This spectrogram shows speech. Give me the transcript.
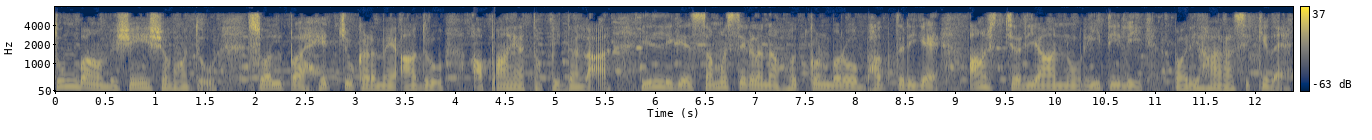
ತುಂಬ ವಿಶೇಷವಾದ್ದು. ಸ್ವಲ್ಪ ಹೆಚ್ಚು ಕಡಿಮೆ ಆದರೂ ಅಪಾಯ ತಪ್ಪಿದ್ದಲ್ಲ. ಇಲ್ಲಿಗೆ ಸಮಸ್ಯೆಗಳನ್ನು ಹೊತ್ಕೊಂಡು ಬರೋ ಭಕ್ತರಿಗೆ ಆಶ್ಚರ್ಯ ಅನ್ನೋ ರೀತಿಯಲ್ಲಿ ಪರಿಹಾರ ಸಿಕ್ಕಿದೆ.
